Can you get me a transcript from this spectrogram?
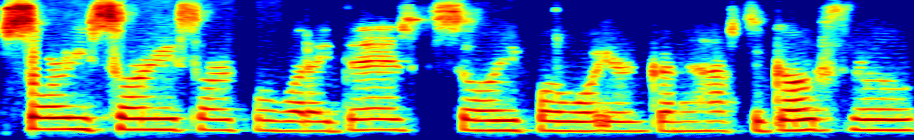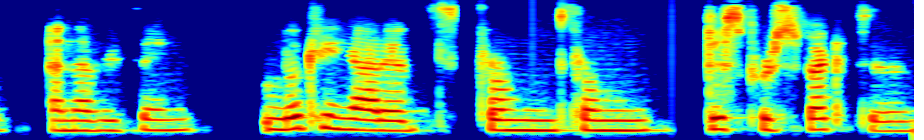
sorry, sorry, sorry for what I did. Sorry for what you're going to have to go through and everything. Looking at it from, from this perspective,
